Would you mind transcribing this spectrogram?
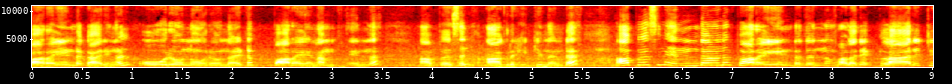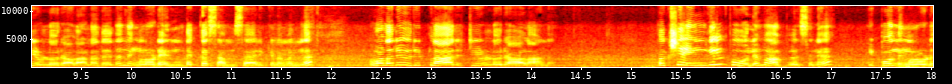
പറയേണ്ട കാര്യങ്ങൾ ഓരോന്നോരോന്നായിട്ട് പറയണം എന്ന് ആ പേഴ്സൺ ആഗ്രഹിക്കുന്നുണ്ട്. ആ പേഴ്സൺ എന്താണ് പറയേണ്ടതെന്ന് വളരെ ക്ലാരിറ്റി ഉള്ള ഒരാളാണ്. അതായത് നിങ്ങളോട് എന്തൊക്കെ സംസാരിക്കണമെന്ന് വളരെ ഒരു ക്ലാരിറ്റി ഉള്ള ഒരാളാണ്. പക്ഷേ എങ്കിൽ പോലും ആ പേഴ്സണ് ഇപ്പോൾ നിങ്ങളോട്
